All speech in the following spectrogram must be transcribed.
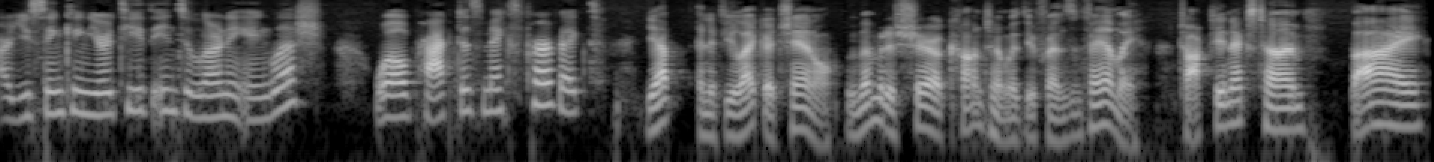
Are you sinking your teeth into learning English? Well, practice makes perfect. Yep, and if you like our channel, remember to share our content with your friends and family. Talk to you next time. Bye.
